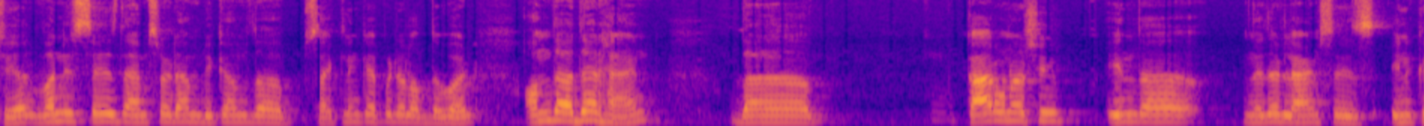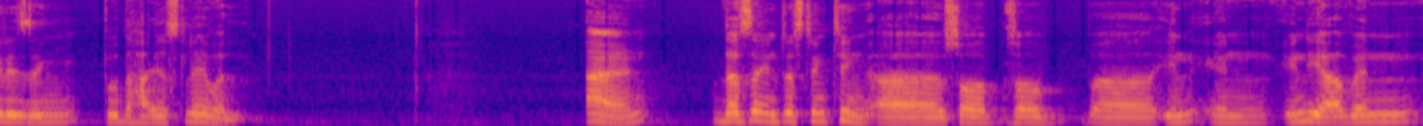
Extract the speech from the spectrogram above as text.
here. One is says the Amsterdam becomes the cycling capital of the world. On the other hand, the car ownership in the Netherlands is increasing to the highest level. And that's the interesting thing. Uh, so, so uh, in in India, when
